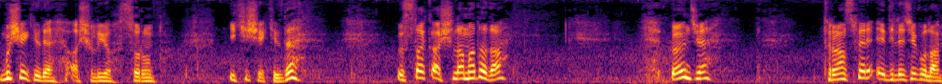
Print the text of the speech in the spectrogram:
Bu şekilde aşılıyor sorun. İki şekilde. Islak aşılamada da önce transfer edilecek olan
